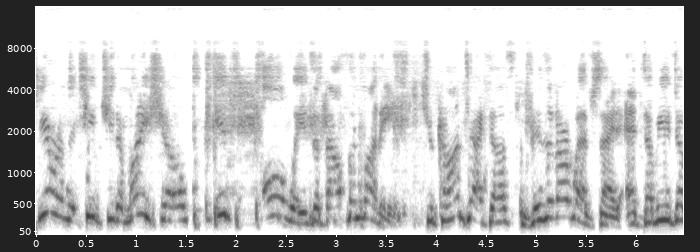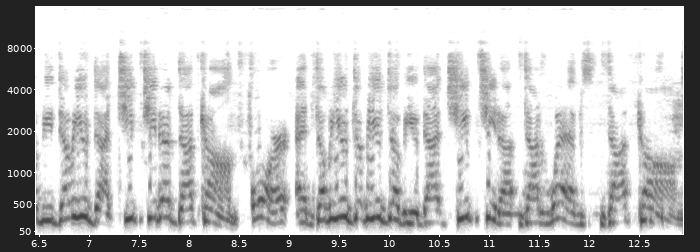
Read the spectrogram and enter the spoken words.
Here on the Cheap Cheetah Money Show, it's always about the money. To contact us, visit our website at www.cheapcheetah.com or at www.cheapcheetah.webs.com.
